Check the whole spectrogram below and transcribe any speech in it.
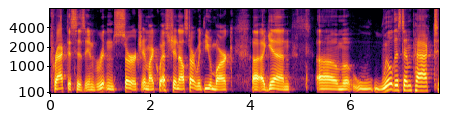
practices in written search. And my question, I'll start with you, Mark, uh, again. Um, will this impact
